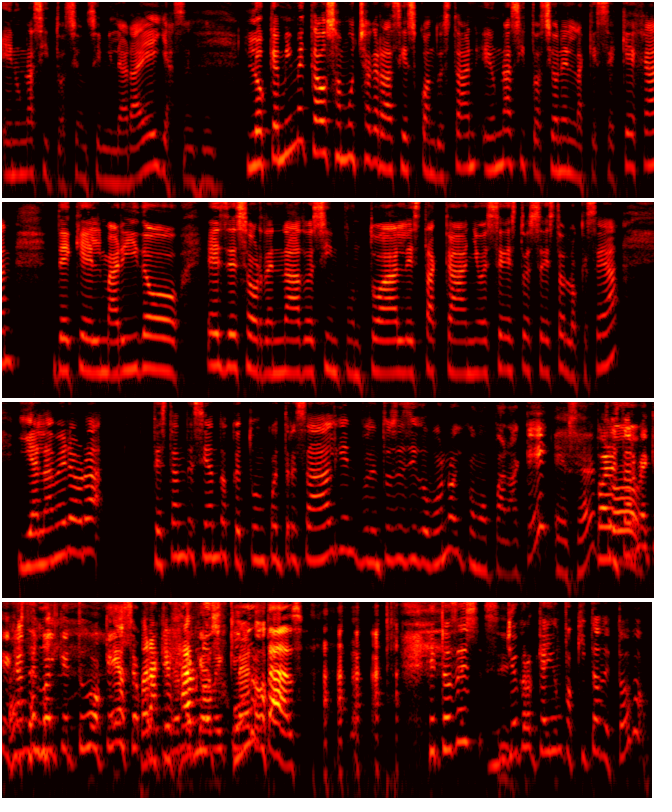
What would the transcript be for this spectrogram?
en una situación similar a ellas. Lo que a mí me causa mucha gracia es cuando están en una situación en la que se quejan de que el marido es desordenado, es impuntual, es tacaño, es esto, es esto, lo que sea, y a la mera hora te están deseando que tú encuentres a alguien, pues entonces digo, bueno, ¿y como para qué? Exacto. Para estarme quejando igual que tú o qué? O sea, Para no quejarnos claro. juntas. Entonces, yo creo que hay un poquito de todo.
